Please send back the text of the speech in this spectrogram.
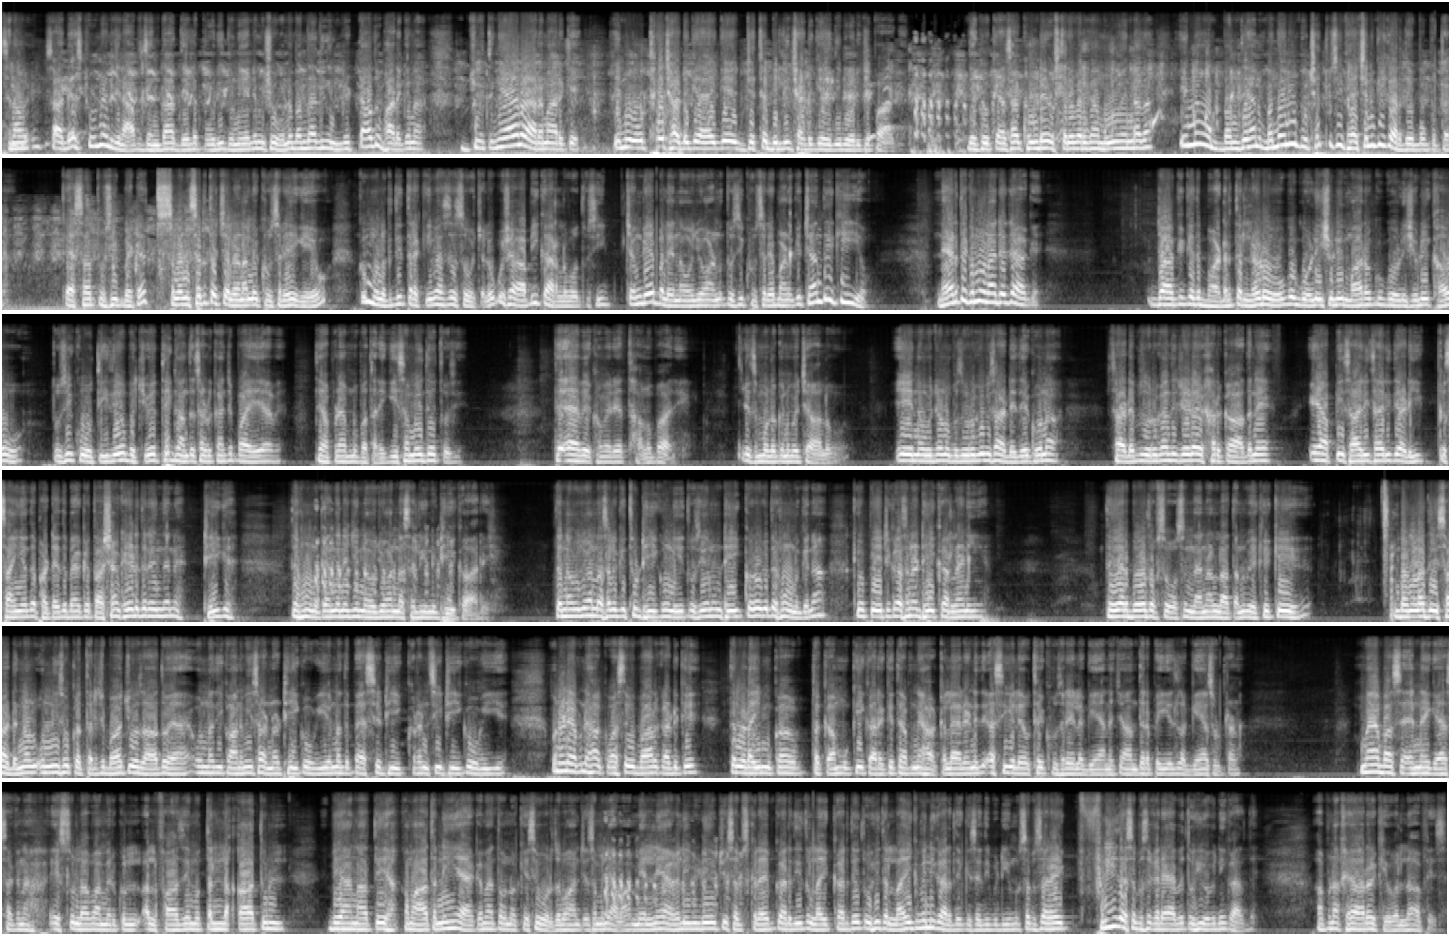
ਸੁਣਾਓ, ਸਾਡੇ ਸਟੂਡੈਂਟ ਜਨਾਬ ਜ਼ਿੰਦਾ ਦਿਲ ਪੂਰੀ ਦੁਨੀਆ 'ਚ ਮਸ਼ਹੂਰ ਨੇ, ਬੰਦਾ ਦੀਆਂ ਲਿੱਟਾਂ ਤੋਂ ਫੜ ਕੇ ਨਾ ਜੁੱਤੀਆਂ ਮਾਰ ਮਾਰ ਕੇ ਇਹਨੂੰ ਉੱਥੇ ਛੱਡ ਕੇ ਆਏ ਕਿ ਜਿੱਥੇ ਬਿੱਲੀ ਛੱਡ ਕੇ ਇਹਦੀ ਬੋਰੀ 'ਚ ਪਾ ਕੇ। ਦੇਖੋ ਕਿਹਦਾ ਖੁੰਡੇ ਉਸਤਰੇ ਵਰਗਾ ਮੂੰਹ ਇਹਨਾਂ ਦਾ। ਇਹਨਾਂ ਬੰਦਿਆਂ ਬੰਦਿਆਂ ਨੂੰ ਪੁੱਛਿਆ ਤੁਸੀਂ ਫੈਸ਼ਨ ਕੀ ਕਰਦੇ ਹੋ ਪੁੱਤਰ ਕੈਸਾ ਤੁਸੀਂ ਬੇਟਾ, ਸਲੈਂਸਰ ਤੇ ਚੱਲਣ ਵਾਲੇ ਖੁਸਰੇ ਗਏ ਹੋ। ਕੋਈ ਮੁਲਕ ਦੀ ਤਰੱਕੀ ਵਾਸਤੇ ਸੋਚ ਲਓ, ਕੁਛ ਆਪ ਹੀ ਕਰ ਲਵੋ ਤੁਸੀਂ। ਚੰਗੇ ਭਲੇ ਨੌਜਵਾਨ ਨੂੰ ਤੁਸੀਂ ਖੁਸਰੇ ਬਣ ਕੇ ਚਾਹੁੰਦੇ ਕੀ ਹੋ? ਨਹਿਰ ਤੇ ਖਲੋਣਾ ਜਾ ਕੇ। ਜਾ ਕੇ ਕਿਤੇ ਬਾਰਡਰ ਤੇ ਲੜੋ ਕੋ ਗੋਲੀ ਛੁਲੀ ਮਾਰੋ ਕੋ ਗੋਲੀ ਛੁਲੀ ਖਾਓ। ਤੁਸੀਂ ਕੋਤੀ ਦੇ ਹੋ ਬੱਚਿਓ, ਇੱਥੇ ਗੰਦ ਸੜਕਾਂ 'ਚ ਪਾਏ ਆਵੇ ਤੇ ਆਪਣੇ ਆਪ ਨੂੰ ਪਤਾ ਨਹੀਂ ਕੀ ਸਮਝਦੇ ਹੋ ਤੁਸੀਂ। ਤੇ ਇਹ ਵੇਖੋ ਮੇਰੇ ਹੱਥਾਂ ਨੂੰ ਭਾਜੀ, ਇਸ ਮੁਲਕ ਨੂੰ ਬਚਾ ਲਓ। ਇਹ ਨੌਜਵਾਨ ਬਜ਼ੁਰਗ ਵੀ ਸਾਡੇ ਦੇਖੋ ਨਾ, ਸਾਡੇ ਬਜ਼ੁਰਗਾਂ ਦੇ ਜਿਹੜੇ ਹਰਕਤ ਨੇ, ਇਹ ਆਪੀ ਸਾਰੀ ਸਾਰੀ ਦਿਹਾੜੀ ਕਸਾਈਆਂ ਦੇ ਫੱਟੇ ਤੇ ਬਹਿ ਕੇ ਤਾਸ਼ਾਂ ਖੇਡਦੇ ਰਹਿੰਦੇ ਨੇ, ਠੀਕ ਹੈ? ਤੇ ਹੁਣ ਕਹਿੰਦੇ ਨੇ ਜੀ ਨੌਜਵਾਨ ਨਸਲ ਹੀ ਨਹੀਂ ਠੀਕ ਆ ਰਹੀ। ਤੇ ਨੌਜਵਾਨ ਨਸਲ ਕਿੱਥੋਂ ਠੀਕ ਹੋਣੀ ਤੁਸੀਂ ਉਹਨੂੰ ਠੀਕ ਕਰੋਗੇ ਤੇ ਹੋਣਗੇ ਨਾ ਕਿ ਉਹ ਪੇਚਕਸ ਨਾਲ ਠੀਕ ਕਰ ਲੈਣੀ ਹੈ। ਤੇ ਯਾਰ ਬਹੁਤ ਅਫਸੋਸ ਹੁੰਦਾ ਇਹਨਾਂ ਹਾਲਾਤਾਂ ਨੂੰ ਵੇਖ ਕੇ ਕਿ ਬੰਗਲਾਦੇਸ਼ ਸਾਡੇ ਨਾਲ 1971 ਚ ਬਾਅਦ 'ਚੋਂ ਆਜ਼ਾਦ ਹੋਇਆ ਹੈ। ਉਹਨਾਂ ਦੀ ਇਕਾਨਮੀ ਸਾਡੇ ਨਾਲ ਠੀਕ ਹੋ ਗਈ ਉਹਨਾਂ ਦੇ ਪੈਸੇ ਠੀਕ ਕਰੰਸੀ ਠੀਕ ਹੋ ਗਈ ਹੈ। ਉਹਨਾਂ ਨੇ ਆਪਣੇ ਹੱਕ ਵਾਸਤੇ ਵੀ ਬਾਹਰ ਕੱਢ ਕੇ ਤੇ ਲੜਾਈ ਮੁਕਾ ਧੱਕਾ ਮੁੱਕੀ ਕਰਕੇ ਤੇ ਆਪਣੇ ਹੱਕ ਲੈ ਲੈਣੇ ਤੇ ਅਸੀਂ ਹਲੇ ਉੱਥੇ ਖੁਸਰੇ ਲੱਗੇ ਆ ਨਾ ਚਾਂਦ ਰੁਪਈਏ ਲੱਗੇ ਆ ਸੁੱਟਣ। ਮੈਂ ਬਸ ਇੰਨਾ ਹੀ ਕਹਿ ਸਕਣਾ ਇਸ ਤੋਂ ਇਲਾਵਾ ਮੇਰੇ ਕੋਲ ਅਲਫਾਜ਼ ਮੁਤਲਕਾਤੁਲ ਬਿਆਨਾਤੇ ਹਕਮਾਤ ਨਹੀਂ ਹੈ ਕਿ ਮੈਂ ਤੁਹਾਨੂੰ ਕਿਸੇ ਹੋਰ ਜ਼ਬਾਨ 'ਚ ਸਮਝਾਵਾਂ। ਮਿਲਨੇ ਅਗਲੀ ਵੀਡੀਓ 'ਚ ਸਬਸਕ੍ਰਾਈਬ ਕਰ ਦੀ ਤਾਂ ਲਾਈਕ ਕਰ ਦਿਓ। ਤੁਸੀਂ ਤਾਂ ਲਾਈਕ ਵੀ ਨਹੀਂ ਕਰਦੇ ਕਿਸੇ ਦੀ ਵੀਡੀਓ ਨੂੰ। ਸਬਸਕ੍ਰਾਈਬ ਫ੍ਰੀ ਦਾ ਸਬਸਕ੍ਰਾਈਬ ਹੈ ਤੁਸੀਂ ਉਹ ਵੀ ਨਹੀਂ ਕਰਦੇ। ਆਪਣਾ ਖਿਆਲ ਰੱਖਿਓ। ਅੱਲਾ ਹਾਫਿਜ਼।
